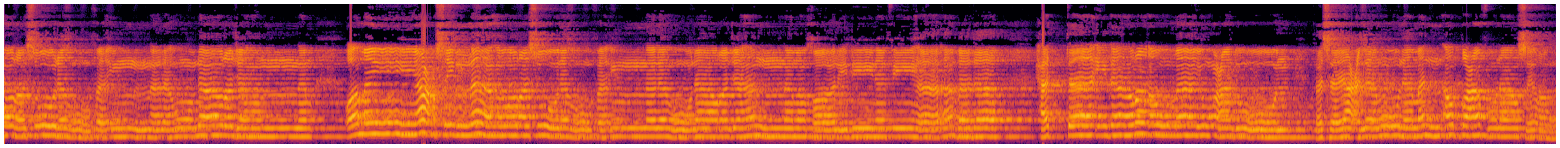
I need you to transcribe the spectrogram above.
ورسوله فإن له نار جهنم. ومن يعص الله ورسوله فإن له نار جهنم خالدين فيها أبدا. حتى إذا رأوا ما يوعدون فسيعلمون من أضعف ناصرا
